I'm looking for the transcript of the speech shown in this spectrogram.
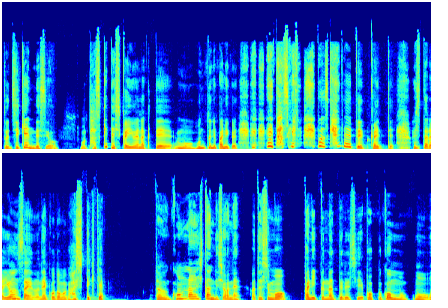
と事件ですよ。もう助けてしか言えなくて、もう本当にパニックで、え、え、助けて助けてって帰って。そしたら4歳のね、子供が走ってきて、多分混乱したんでしょうね。私もパニックになってるし、ポップコーンももう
